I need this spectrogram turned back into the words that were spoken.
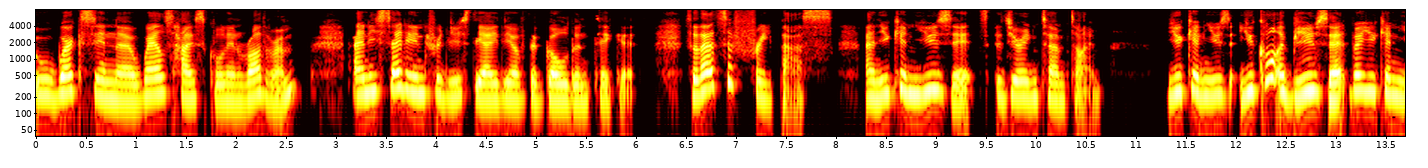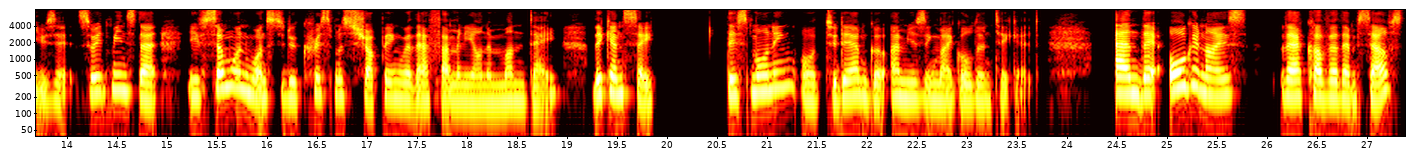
who works in uh, Wales High School in Rotherham, and he said he introduced the idea of the golden ticket. So that's a free pass, and you can use it during term time. You can use you can't abuse it but you can use it. So it means that if someone wants to do christmas shopping with their family on a monday they can say this morning or today i'm go i'm using my golden ticket. And they organize their cover themselves.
